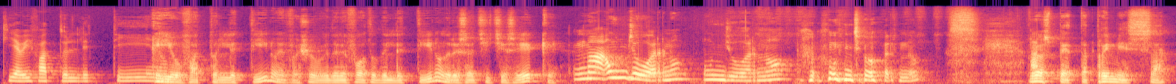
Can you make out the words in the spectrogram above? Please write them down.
Chi avevi fatto il lettino. che io ho fatto il lettino e facevo vedere foto del lettino, delle salsicce secche. Ma un giorno, un giorno, un giorno, Però aspetta, premessa,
